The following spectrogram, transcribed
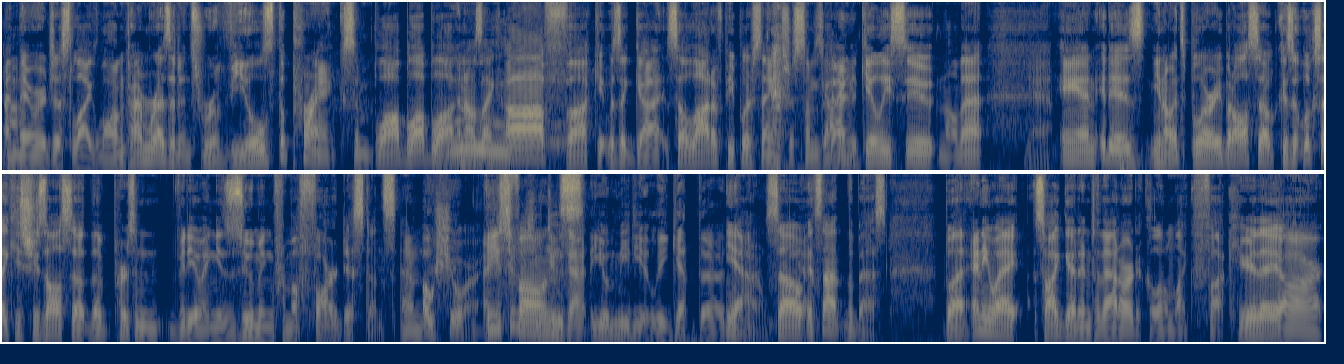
Ah. And they were just like, longtime residents reveals the pranks and blah, blah, blah. And I was like, oh, fuck. It was a guy. So a lot of people are saying it's just some guy guy in a- ghillie suit and all that. Yeah. And it is, you know, it's blurry, but also because it looks like he's, she's also, the person videoing is zooming from a far distance. And Oh, sure. And These phones- you do that, you immediately get the you yeah. know, so yeah. it's not the best. But anyway, so I get into that article and I'm like, fuck, here they are.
